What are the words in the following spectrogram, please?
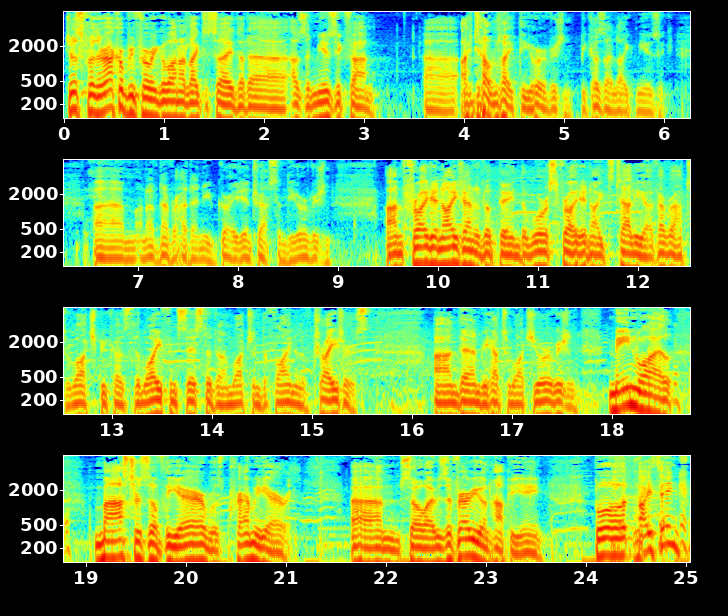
just for the record, before we go on, I'd like to say that uh, as a music fan, uh, I don't like the Eurovision because I like music, um, and I've never had any great interest in the Eurovision. And Friday night ended up being the worst Friday night's telly I've ever had to watch because the wife insisted on watching the final of Traitors, and then we had to watch Eurovision. Meanwhile, Masters of the Air was premiering, um, so I was a very unhappy Ian. But I think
